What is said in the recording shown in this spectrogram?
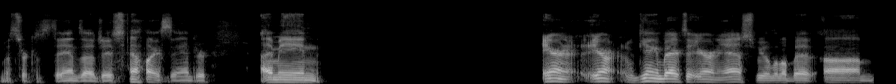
Mr. Costanza, Jason Alexander. I mean, Aaron, Aaron, getting back to Aaron Ashby a little bit, um,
